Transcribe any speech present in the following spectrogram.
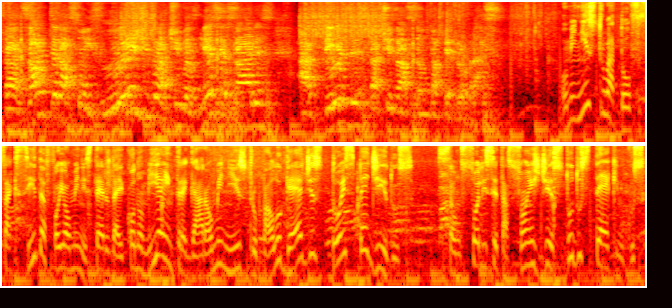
das alterações legislativas necessárias à desestatização da Petrobras. O ministro Adolfo Saxida foi ao Ministério da Economia entregar ao ministro Paulo Guedes dois pedidos. São solicitações de estudos técnicos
